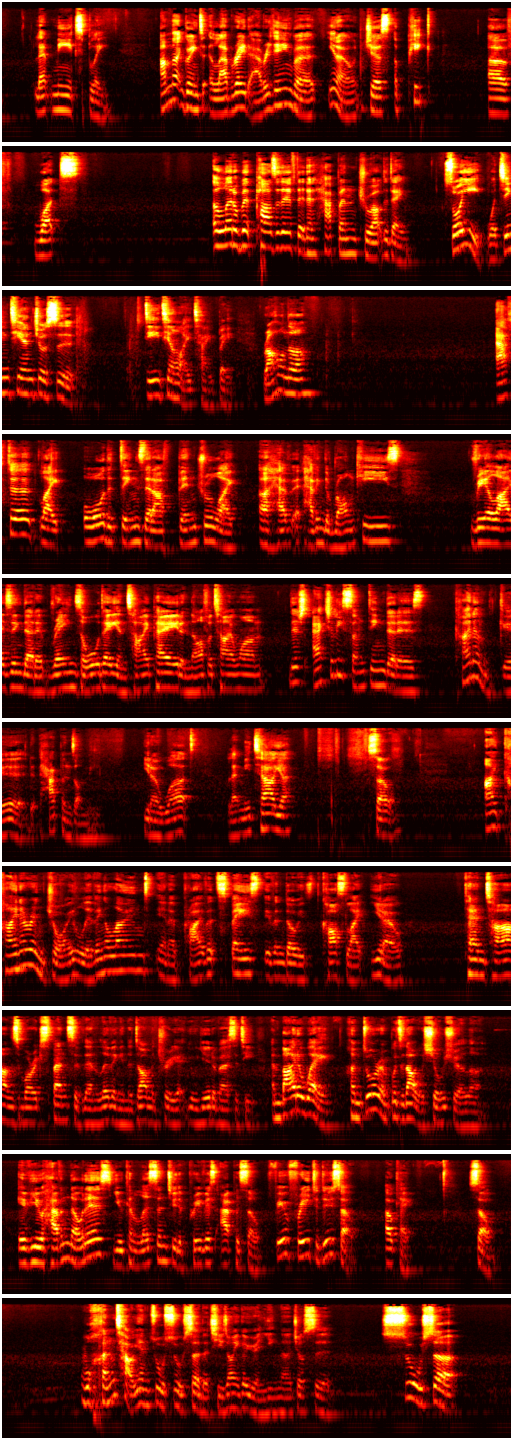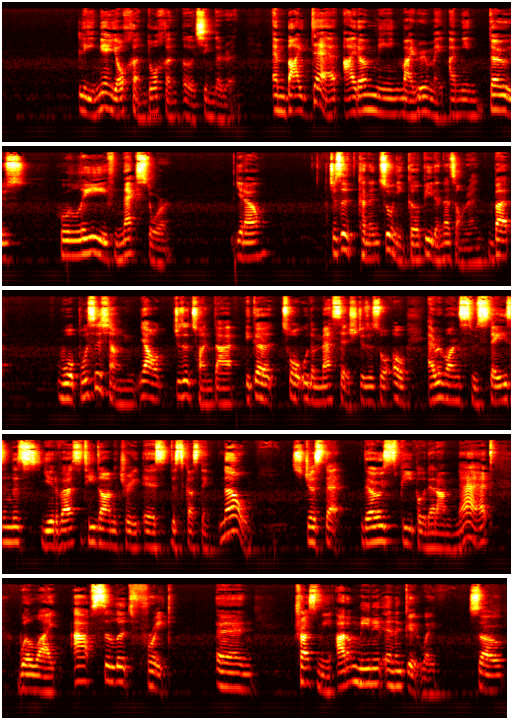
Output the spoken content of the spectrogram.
let me explain. I'm not going to elaborate everything, but you know, just a peek of what's a little bit positive that had happened throughout the day. 所以我今天就是第一天来台北， 然后呢，after like all the things that I've been through, like uh, have, having the wrong keys, realizing that it rains all day in Taipei, the north of Taiwan, there's actually something that is kind of good that happens on me. You know what? Let me tell you. So, I kind of enjoy living alone in a private space, even though it costs like, you know, 10 times more expensive than living in the dormitory at your university. And by the way, 很多人不知道我休学了。If you haven't noticed, you can listen to the previous episode. Feel free to do so. Okay, so 我很讨厌住宿舍的其中一个原因呢，就是 宿舍里面有很多很恶心的人。And by that, I don't mean my roommate. I mean those who live next door. You know. 就是可能住你隔壁的那种人，but 我不是想要就是传达一个错误的 message，就是说哦，everyone who stays in this university dormitory is disgusting. No, it's just that those people that I met were like absolute freak, and trust me, I don't mean it in a good way. So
